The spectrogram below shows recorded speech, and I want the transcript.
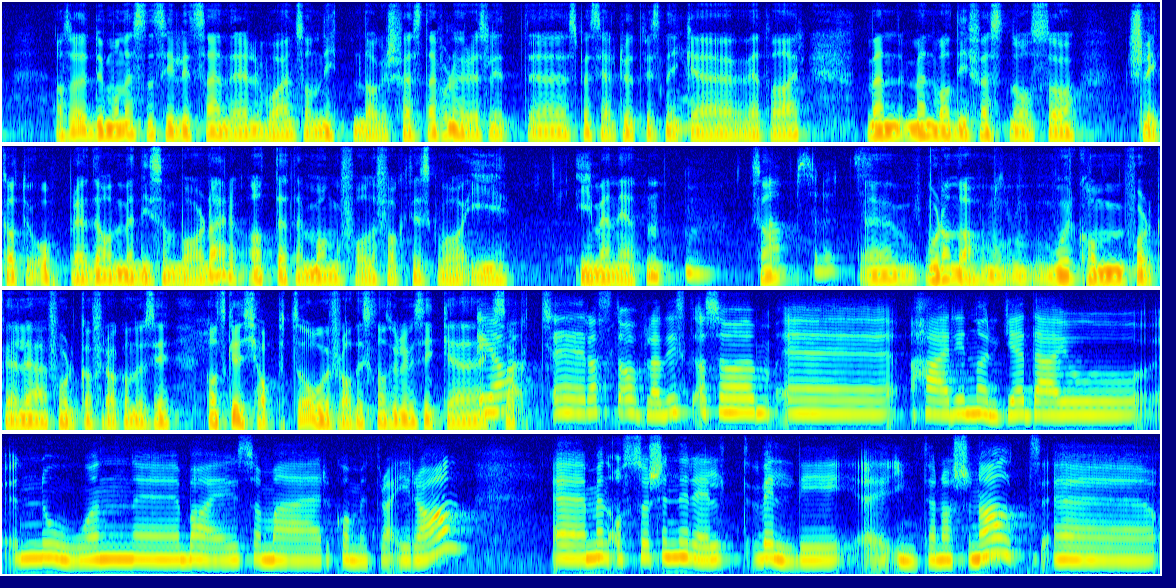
altså Du må nesten si litt seinere var en sånn 19-dagersfest der, for det høres litt spesielt ut hvis en ikke vet hva det er. Men, men var de festene også slik at du opplevde med de som var der, at dette mangfoldet faktisk var i, i menigheten? Mm. Absolutt. Eh, hvordan da? Hvor kom folk, eller er folka fra, kan du si? Ganske kjapt overfladisk, naturligvis, ikke eksakt? Ja, eh, raskt overfladisk. Altså, eh, her i Norge, det er jo noen baer som er kommet fra Iran. Men også generelt veldig internasjonalt.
